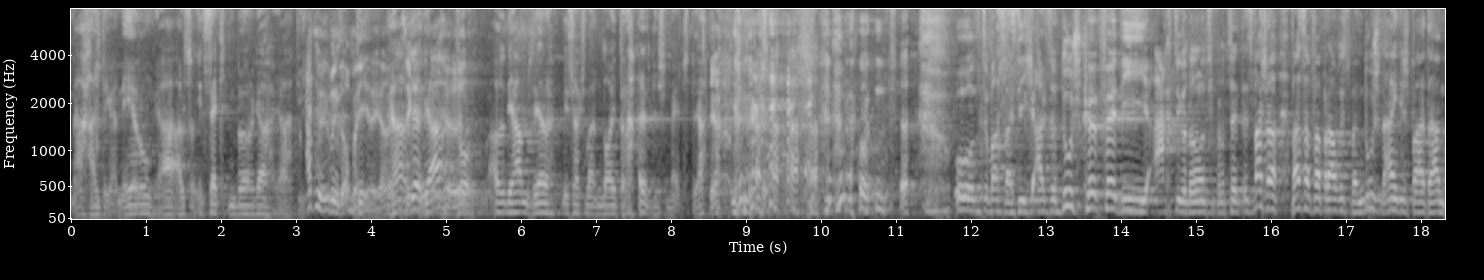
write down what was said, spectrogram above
sagen, nachhaltiger Ernährung, ja, also Insektenburger, ja. Die, Hatten wir übrigens auch mal die, hier, ja, Ja, die, ja ich so, also die haben sehr, ich sag's mal, neutral geschmeckt, ja. Ja. und, äh, und was weiß ich, also Duschköpfe, die 80 oder 90 Prozent des Wasser, Wasserverbrauchs beim Duschen eingespart haben,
